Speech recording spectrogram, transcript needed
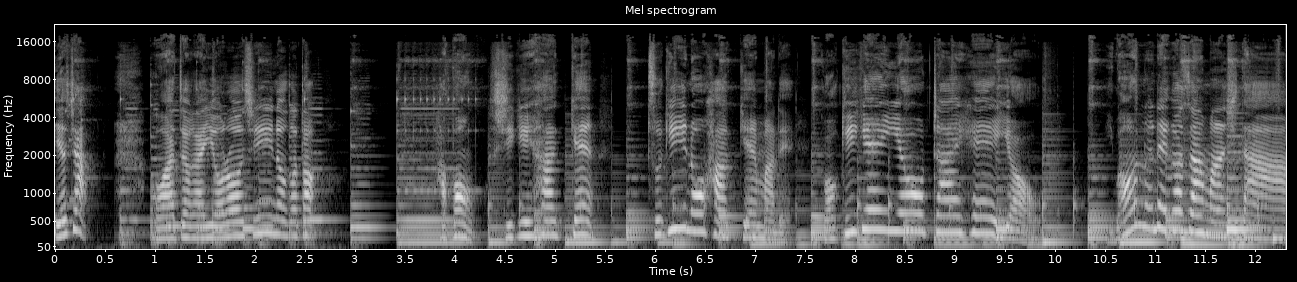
よっしゃ。お後がよろしいのこと。ハポン。不思議発見。次の発見まで。ごきげんよう太平洋。イボンヌでございました。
